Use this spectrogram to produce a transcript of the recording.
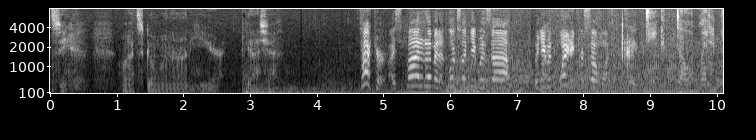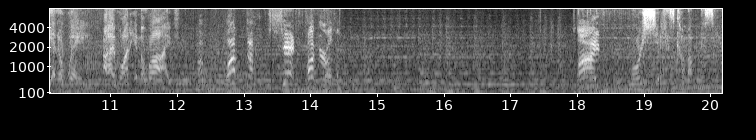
Let's see. What's going on here? Gotcha. Tucker! I spotted him and it looks like he was, uh, like he was waiting for someone. Deke, don't let him get away. I want him alive. Uh, what the shit, Tucker? Live? More shit has come up missing.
